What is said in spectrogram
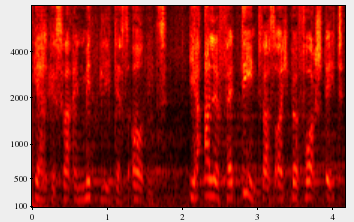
Gerges war ein Mitglied des Ordens. Ihr alle verdient, was euch bevorsteht.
